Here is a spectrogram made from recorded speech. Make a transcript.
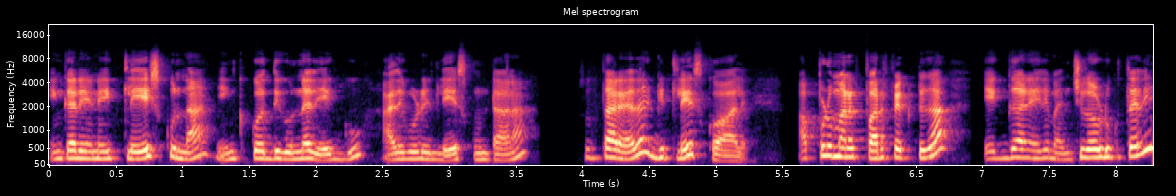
ఇంకా నేను ఇట్లా వేసుకున్నా ఇంక కొద్దిగా ఉన్నది ఎగ్గు అది కూడా ఇట్లా వేసుకుంటానా చూస్తారు కదా గిట్ల వేసుకోవాలి అప్పుడు మనకు పర్ఫెక్ట్గా ఎగ్ అనేది మంచిగా ఉడుకుతుంది.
